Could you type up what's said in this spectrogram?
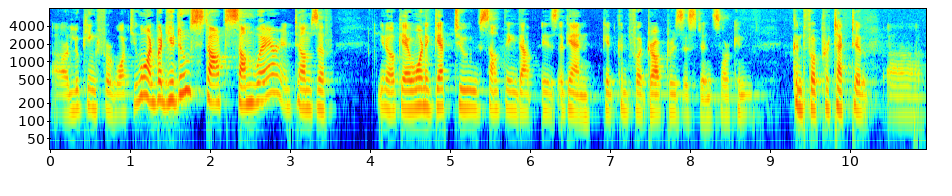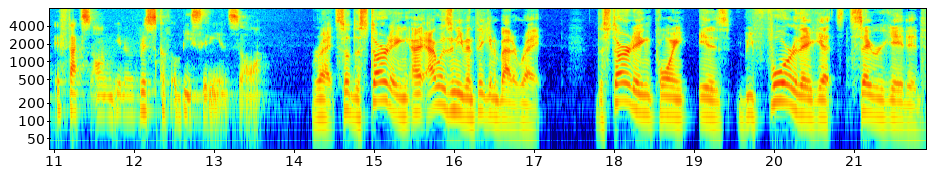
uh, looking for what you want, but you do start somewhere in terms of, you know, okay, I want to get to something that is, again, can confer drought resistance or can confer protective uh, effects on, you know, risk of obesity and so on. Right. So the starting, I, I wasn't even thinking about it right the starting point is before they get segregated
